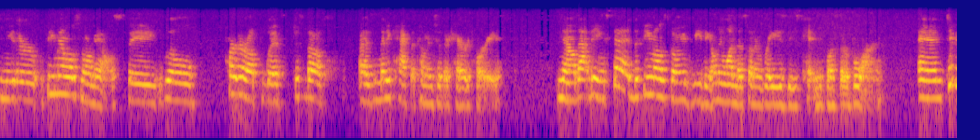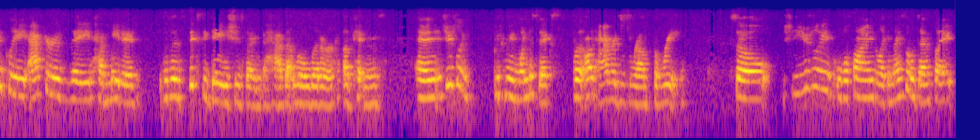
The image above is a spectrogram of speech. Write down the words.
neither females nor males. They will partner up with just about as many cats that come into their territories. Now, that being said, the female is going to be the only one that's going to raise these kittens once they're born. And typically, after they have mated, within 60 days, she's going to have that little litter of kittens. And it's usually between one to six, but on average, it's around three. So she usually will find like a nice little den site,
